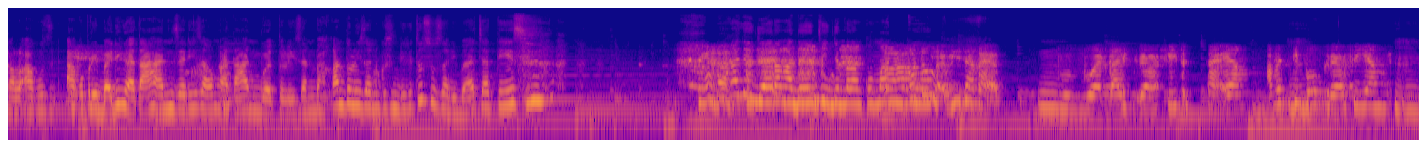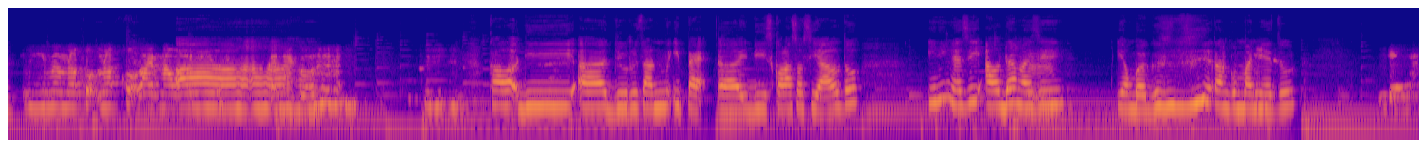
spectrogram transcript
Kalau aku aku pribadi nggak tahan serius aku nggak tahan buat tulisan. Bahkan tulisanku sendiri tuh susah dibaca tis makanya jarang ada yang pinjam rangkuman aku tuh nggak bisa kayak hmm. buat kaligrafi kayak yang apa hmm. tipografi yang hmm. gimana melekuk melekuk warna-warni uh, uh, uh, aku kalau di uh, jurusanmu IP uh, di sekolah sosial tuh ini nggak sih Alda nggak hmm. sih yang bagus rangkumannya itu yeah.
